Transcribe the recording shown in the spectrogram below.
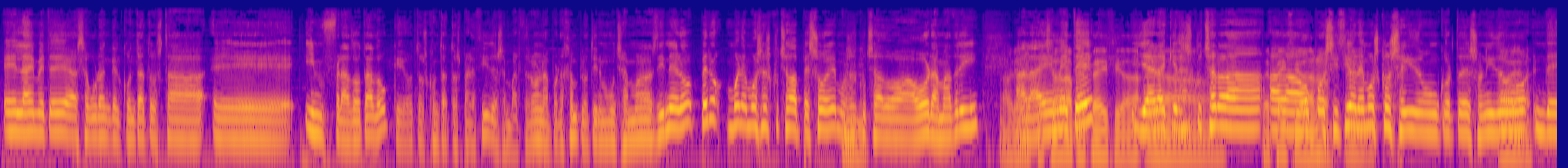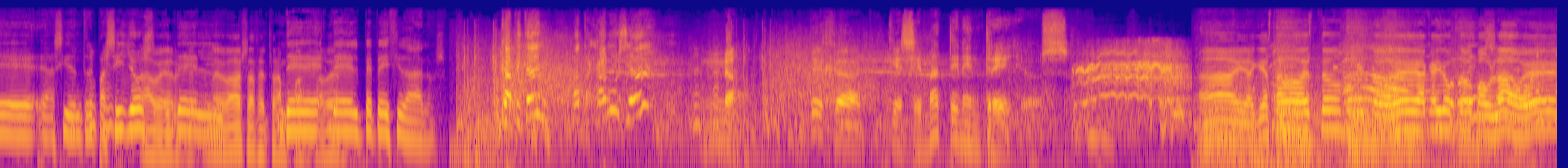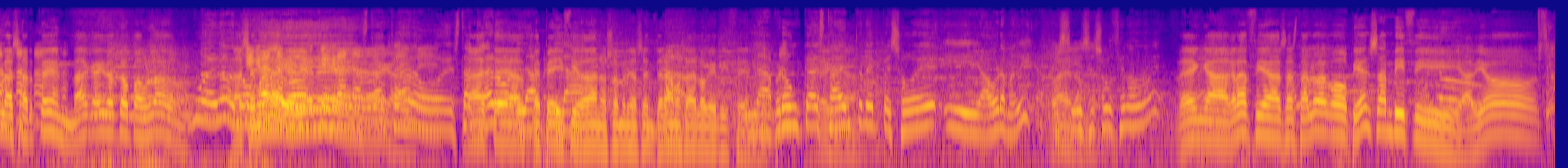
En la MT aseguran que el contrato está eh, infradotado, que otros contratos parecidos en Barcelona, por ejemplo, tienen mucho más dinero, pero bueno, hemos escuchado a PSOE, hemos escuchado ahora a Madrid, Habría a la a MT, PP y y ahora a quieres escuchar a la, a la oposición. sí. Hemos conseguido un corte de A sonido de así de entre pasillos A ver, del, me vas a hacer trampa, de- a ver. del PP y Ciudadanos. ¡Capitán! ¿Atacamos ya? No. Deja que se maten entre ellos. Ay, aquí ha estado esto un poquito, eh, ha caído todo pa' un lado, eh, la sartén, ha caído todo pa' un lado. Bueno, la semana qué que viene, está claro, está claro. al la- PP y Ciudadanos, hombre, nos enteramos a ver lo que dicen. La bronca está entre PSOE y ahora Madrid. A ver si se soluciona una vez. Venga, gracias, hasta luego. Piensa en bici. Adiós.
